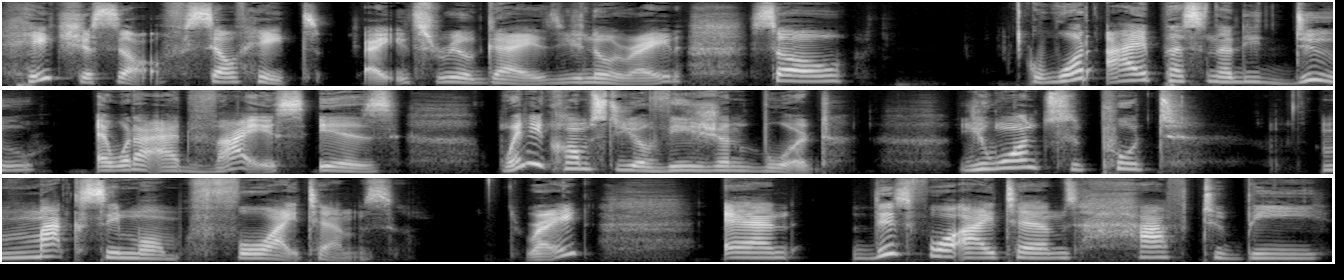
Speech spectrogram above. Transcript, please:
hate yourself self-hate. It's real guys you know right? So what i personally do and what i advise is when it comes to your vision board you want to put maximum four items right? And these four items have to be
